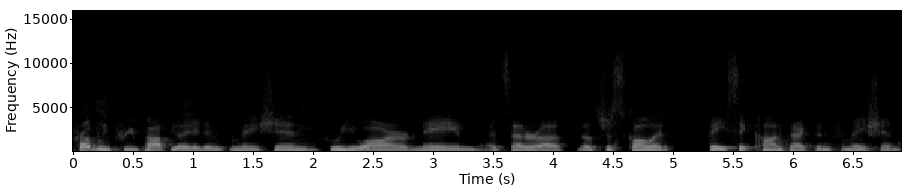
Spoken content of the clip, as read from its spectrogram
probably pre-populated information who you are name etc let's just call it basic contact information.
